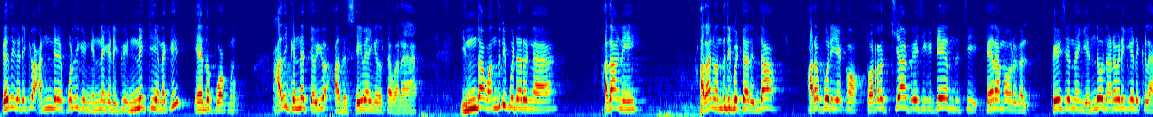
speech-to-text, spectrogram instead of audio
எது கிடைக்கும் அன்றைய பொழுதுக்கு எனக்கு என்ன கிடைக்கும் இன்றைக்கி எனக்கு எதை போக்கணும். அதுக்கு என்ன தேவையோ அதை செய்வேங்கிற தவிர இந்த வந்துட்டு போயிட்டாருங்க. அதான்? நீ அதான் வந்துட்டு போயிட்டார். இந்தா அறப்பொரு இயக்கம் தொடர்ச்சியாக பேசிக்கிட்டே இருந்துச்சு ஜெயராம் அவர்கள். பேசியிருந்தாங்க எந்த ஒரு நடவடிக்கை எடுக்கலை.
